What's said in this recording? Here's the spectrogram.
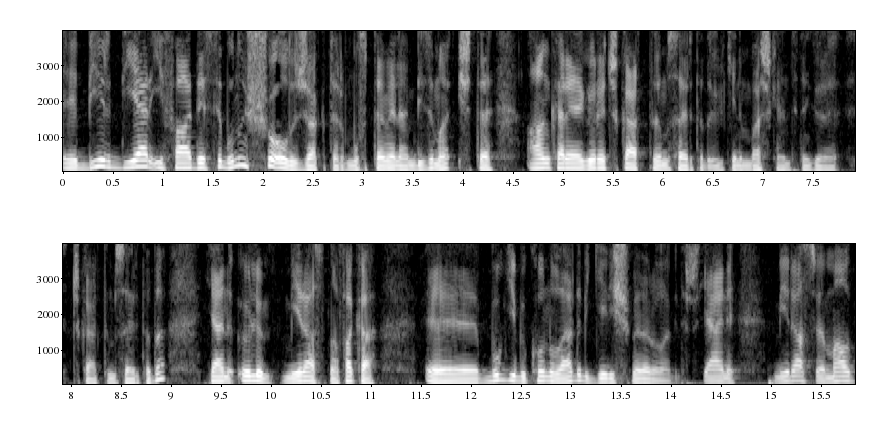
E, bir diğer ifadesi bunun şu olacaktır muhtemelen bizim işte Ankara'ya göre çıkarttığımız haritada, ülkenin başkentine göre çıkarttığımız haritada yani ölüm, miras, nafaka e, bu gibi konularda bir gelişmeler olabilir. Yani miras ve mal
